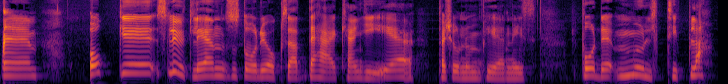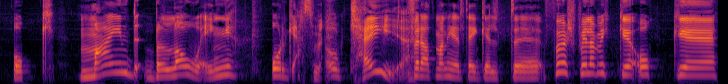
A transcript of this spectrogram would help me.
Ehm, Och eh, slutligen så står det också att det här kan ge personer med penis både multipla och mind-blowing orgasmer. Okej. För att man helt enkelt eh, förspelar mycket och eh,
